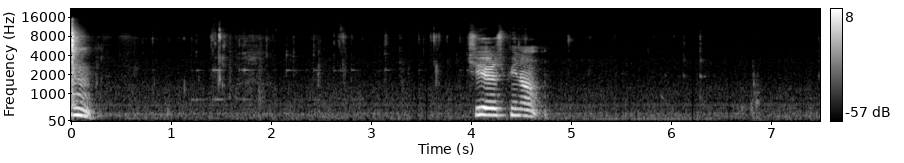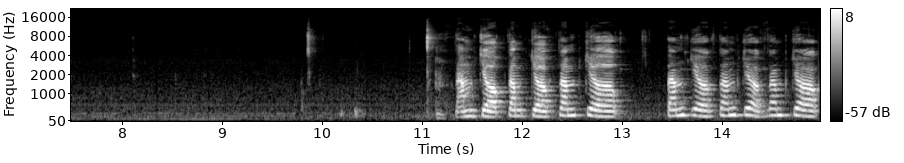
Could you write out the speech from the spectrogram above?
อืม cheers พี่น้อง ตำจอกตำจอกตำจอกตำจอกตำจอกตำจอก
